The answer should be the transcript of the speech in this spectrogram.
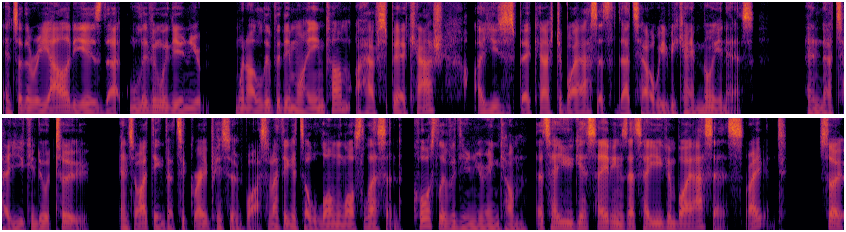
And so the reality is that living within your when I live within my income, I have spare cash. I use the spare cash to buy assets. That's how we became millionaires, and that's how you can do it too. And so I think that's a great piece of advice. And I think it's a long lost lesson. Of course, live within your income. That's how you get savings. That's how you can buy assets, right? So,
